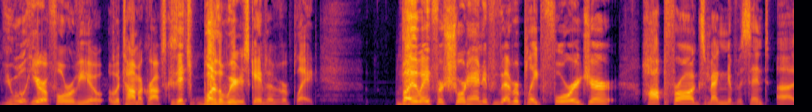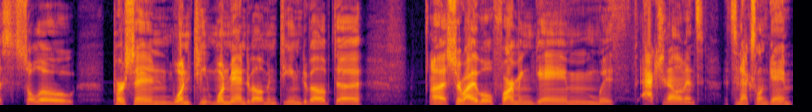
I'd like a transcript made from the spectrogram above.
you will hear a full review of Atomic Crops because it's one of the weirdest games I've ever played. By the way, for shorthand, if you've ever played Forager, Hop Frog's magnificent uh, solo person, one team, one man development team developed a, a survival farming game with action elements. It's an excellent game.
